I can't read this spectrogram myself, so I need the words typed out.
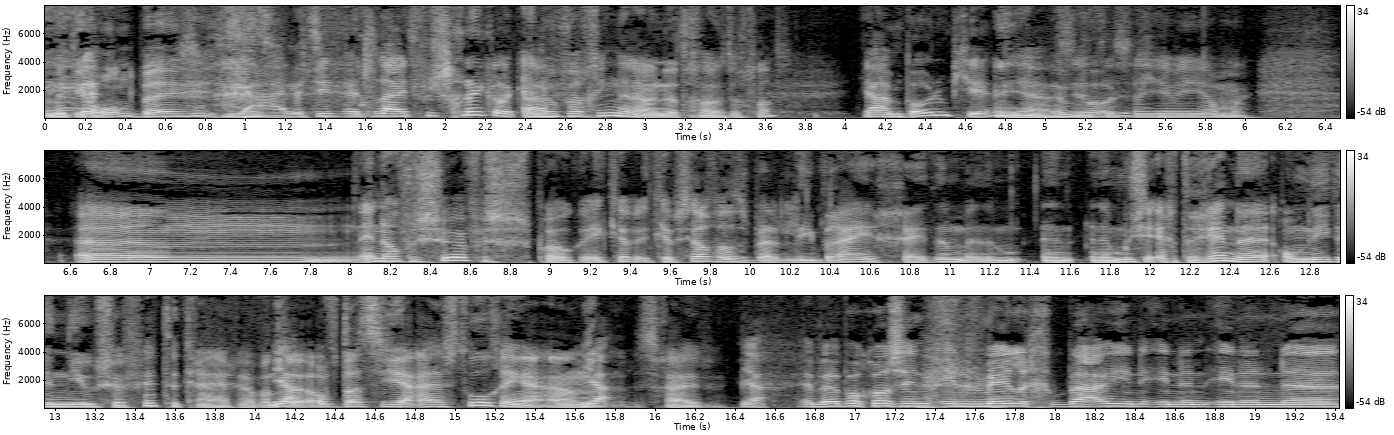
Met die hond bezig? ja, het, het leidt verschrikkelijk En af. hoeveel ging er nou in dat grote glas? Ja, een bodempje. Ja, een dat is dan weer jammer. Um, en over service gesproken. Ik heb, ik heb zelf wel eens bij de Librei gegeten. En, en, dan moest je echt rennen om niet een nieuw servet te krijgen. Want, ja. uh, of dat ze je stoel gingen aanschuiven. Ja. ja, en we hebben ook wel eens in, in een melige bui... in, in, een, in, een, uh,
